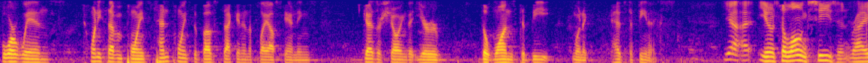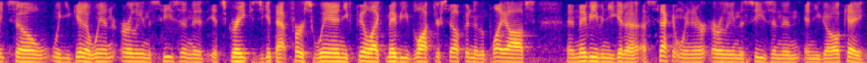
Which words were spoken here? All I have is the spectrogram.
four wins, 27 points, 10 points above second in the playoff standings. Guys are showing that you're the ones to beat when it heads to Phoenix. Yeah, you know, it's a long season, right? So when you get a win early in the season, it, it's great because you get that first win. You feel like maybe you've locked yourself into the playoffs, and maybe even you get a, a second win early in the season, and, and you go, okay,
